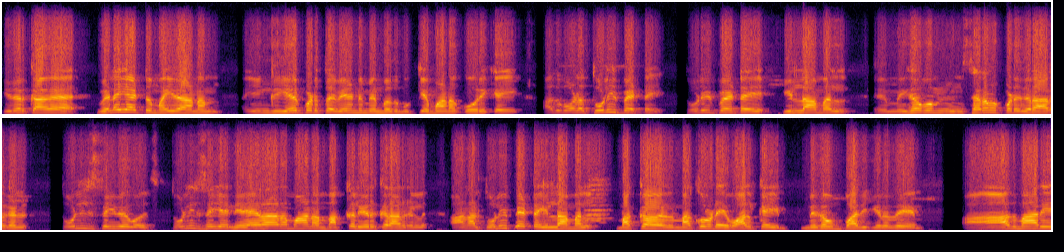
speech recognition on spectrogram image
இதற்காக விளையாட்டு மைதானம் இங்கு ஏற்படுத்த வேண்டும் என்பது முக்கியமான கோரிக்கை. அதுபோல தொழிற்பேட்டை தொழிற்பேட்டை இல்லாமல் மிகவும் சிரமப்படுகிறார்கள். தொழில் செய்து தொழில் செய்ய நேராரமான மக்கள் இருக்கிறார்கள். ஆனால் தொழிற்பேட்டை இல்லாமல் மக்கள் மக்களுடைய வாழ்க்கை மிகவும் பாதிக்கிறது. அது மாதிரி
